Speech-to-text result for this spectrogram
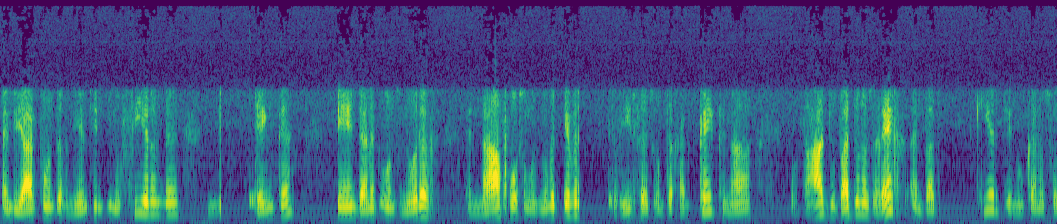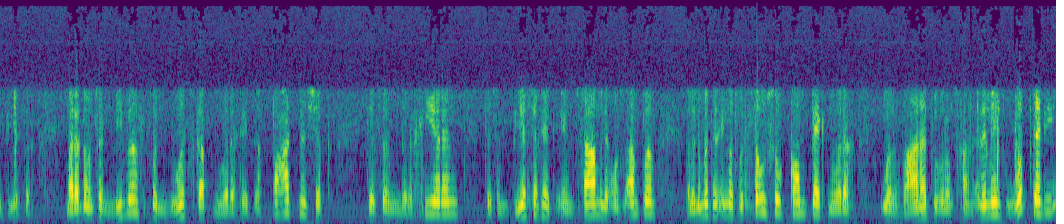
in die jaar 2019 innoverende denke en dan het ons nodig 'n navorsing, ons noem dit evidence research om te gaan kyk na wat wat doen ons reg en wat verkeerd en hoe kan ons verbeter? Maar dat ons 'n nuwe vennootskap nodig het, 'n partnership tussen die regering tussen besigheid en samelewing. Ons amper, hulle noem dit in Engels 'n social compact nodig oor waarna toe wil ons gaan. En 'n mens hoop dat die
